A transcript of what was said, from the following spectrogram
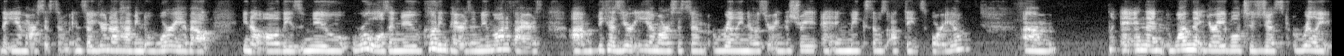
the EMR system. And so you're not having to worry about you know all these new rules and new coding pairs and new modifiers um, because your EMR system really knows your industry and makes those updates for you. Um, and then one that you're able to just really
